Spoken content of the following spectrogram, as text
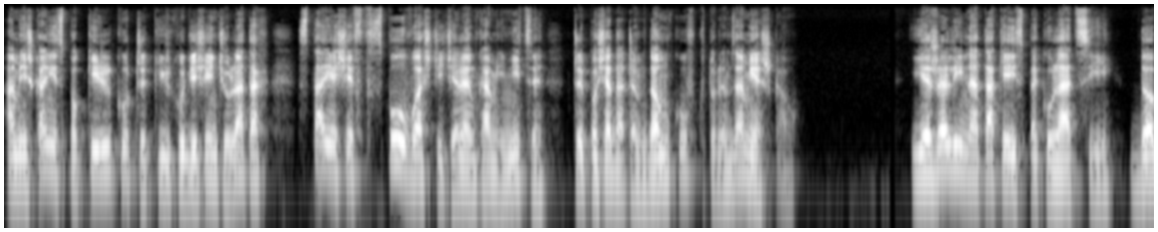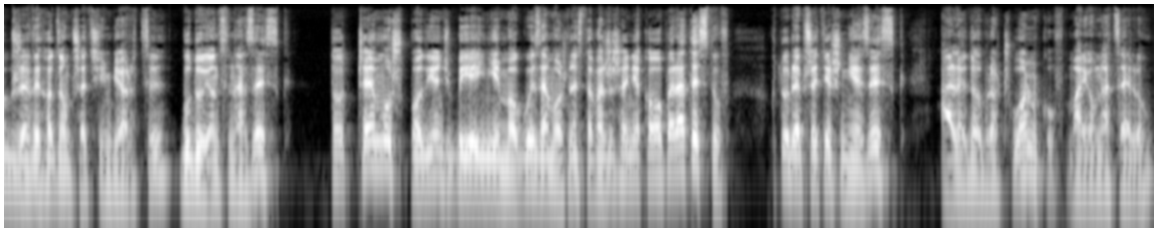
a mieszkaniec po kilku czy kilkudziesięciu latach staje się współwłaścicielem kamienicy czy posiadaczem domku, w którym zamieszkał. Jeżeli na takiej spekulacji dobrze wychodzą przedsiębiorcy, budując na zysk, to czemuż podjąć by jej nie mogły zamożne stowarzyszenia kooperatystów, które przecież nie zysk, ale dobro członków mają na celu?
